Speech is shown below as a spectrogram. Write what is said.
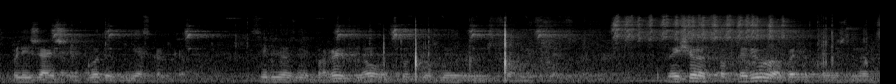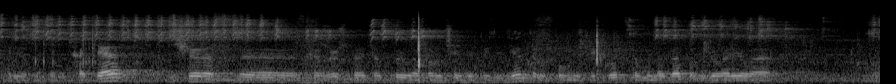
в ближайшие годы несколько серьезный прорыв, но вот тут нужны инвестиционные средства. Но еще раз повторю, об этом, конечно, надо серьезно думать. Хотя, еще раз э, скажу, что это было поручение президента. Вы помните, год тому назад он говорил о э,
